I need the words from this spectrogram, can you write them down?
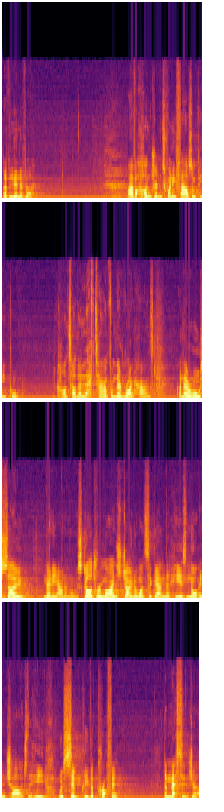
of Nineveh. I have 120,000 people who can't tell their left hand from their right hand, and there are also many animals. God reminds Jonah once again that he is not in charge, that he was simply the prophet, the messenger.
